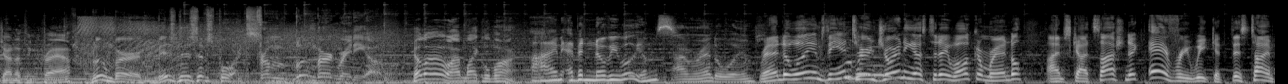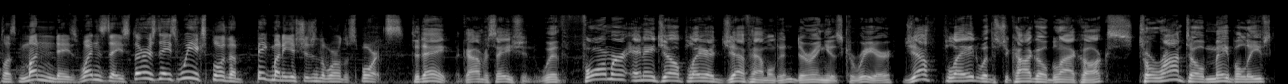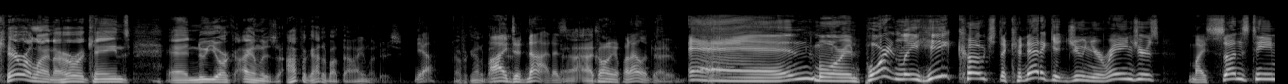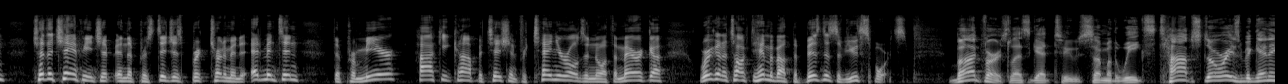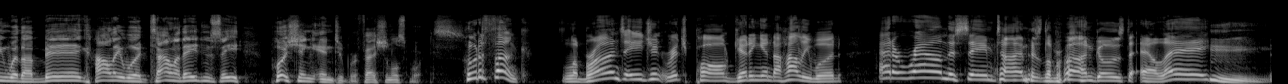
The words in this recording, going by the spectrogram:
Jonathan Kraft. Bloomberg Business of Sports from Bloomberg Radio. Hello, I'm Michael Barr. I'm Eben Novy-Williams. I'm Randall Williams. Randall Williams, the intern, joining us today. Welcome, Randall. I'm Scott Soshnick. Every week at this time, plus Mondays, Wednesdays, Thursdays, we explore the big money issues in the world of sports. Today, a conversation with former NHL player Jeff Hamilton during his career. Jeff played with the Chicago Blackhawks, Toronto Maple Leafs, Carolina Hurricanes, and New York Islanders. I forgot about the Islanders. Yeah. I forgot about I that. did not, as Uh, I- growing up on Islanders. I- And more importantly, he coached the Connecticut Junior Rangers, my son's team, to the championship in the prestigious Brick Tournament in Edmonton, the premier hockey competition for 10 year olds in North America. We're going to talk to him about the business of youth sports. But first, let's get to some of the week's top stories, beginning with a big Hollywood talent agency pushing into professional sports. Who'd have thunk? LeBron's agent, Rich Paul, getting into Hollywood at around the same time as LeBron goes to LA.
